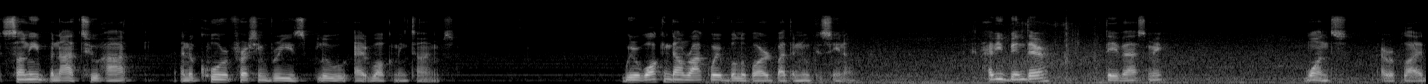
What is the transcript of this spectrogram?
Sunny but not too hot, and a cool, refreshing breeze blew at welcoming times. We were walking down Rockaway Boulevard by the new casino. Have you been there? Dave asked me. Once, I replied.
